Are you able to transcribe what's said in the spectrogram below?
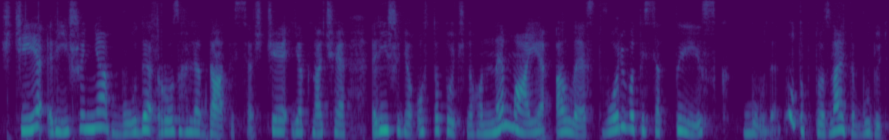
Ще рішення буде розглядатися. Ще, як наче рішення остаточного немає, але створюватися тиск буде. Ну, тобто, знаєте, будуть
